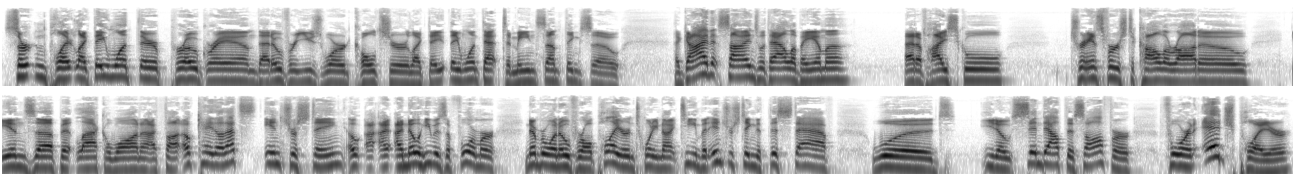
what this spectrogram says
certain player like they want their program, that overused word culture, like they, they want that to mean something. So a guy that signs with Alabama out of high school, transfers to Colorado, ends up at Lackawanna. I thought, okay, though that's interesting. Oh, I, I know he was a former number one overall player in 2019, but interesting that this staff would, you know, send out this offer for an edge player.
